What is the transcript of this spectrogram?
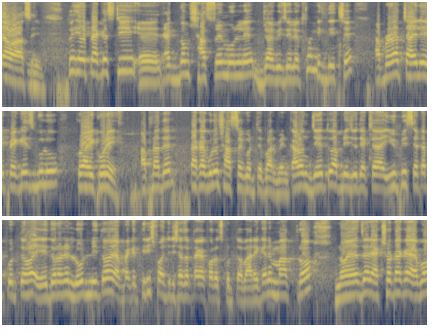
দেওয়া আছে। তো এই প্যাকেজটি একদম সাশ্রয়ী মূল্যে জয় বিজয় ইলেকট্রনিক দিচ্ছে। আপনারা চাইলে এই প্যাকেজগুলো ক্রয় করে আপনাদের টাকাগুলো সাশ্রয় করতে পারবেন। কারণ যেহেতু আপনি যদি একটা ইউপি সেট করতে হয়, এই ধরনের লোড নিতে হয়, আপনাকে তিরিশ পঁয়ত্রিশ হাজার টাকা খরচ করতে হবে। আর এখানে মাত্র নয় হাজার একশো টাকা এবং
